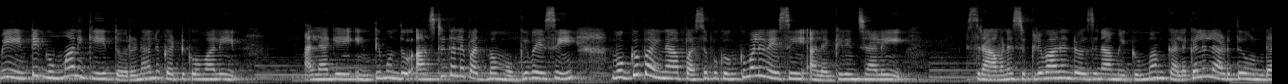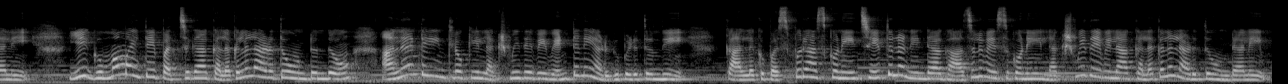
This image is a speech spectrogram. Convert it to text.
మీ ఇంటి గుమ్మానికి తోరణాలు కట్టుకోవాలి. అలాగే ఇంటి ముందు అష్టదళ పద్మం ముగ్గు వేసి ముగ్గు పైన పసుపు కుంకుమలు వేసి అలంకరించాలి. శ్రావణ శుక్రవారం రోజున మీ గుమ్మం కలకలలాడుతూ ఉండాలి. ఏ గుమ్మం అయితే పచ్చగా కలకలలాడుతూ ఉంటుందో అలాంటి ఇంట్లోకి లక్ష్మీదేవి వెంటనే అడుగు పెడుతుంది. కాళ్ళకు పసుపు రాసుకొని చేతుల నిండా గాజులు వేసుకొని లక్ష్మీదేవిలా కలకలలాడుతూ ఉండాలి.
